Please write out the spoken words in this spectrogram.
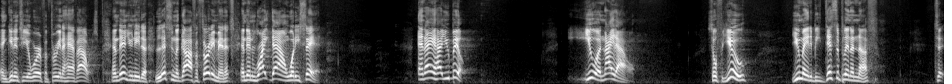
and get into your word for three and a half hours. And then you need to listen to God for 30 minutes and then write down what He said. And that ain't how you built. You a night owl. So for you, you may be disciplined enough to,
